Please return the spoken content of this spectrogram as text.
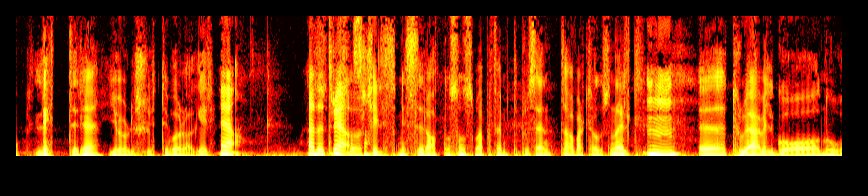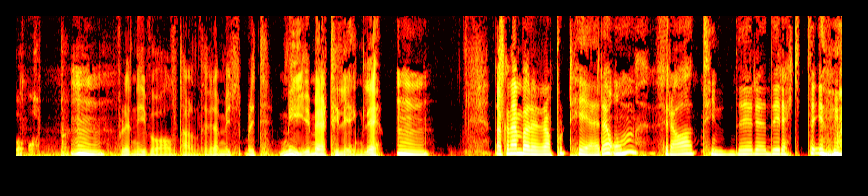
folk lettere gjør det slutt i våre dager. ja. Ja, det tror jeg så også. skilsmisseraten og sånn, som er på 50% har vært tradisjonelt, Mm. eh, tror jeg vil gå noe opp. Mm. Fordi nivåalternativet er my blitt mye mer tilgjengelig. Mm. Da kan jeg bare rapportere om fra Tinder direkte inne.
